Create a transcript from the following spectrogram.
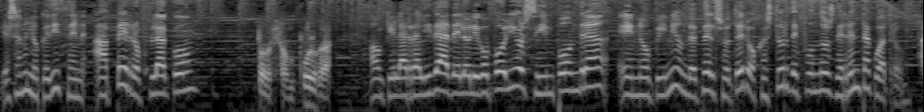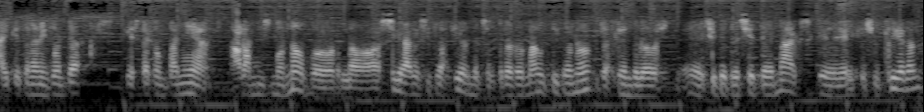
ya saben lo que dicen, a perro flaco... Pues son pulgas. Aunque la realidad del oligopolio se impondrá, en opinión de Celso Otero, gestor de fondos de Renta 4. Hay que tener en cuenta que esta compañía, ahora mismo no, por la grave situación del sector aeronáutico, ¿no? situación de los 737 eh, MAX que, que sufrieron,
